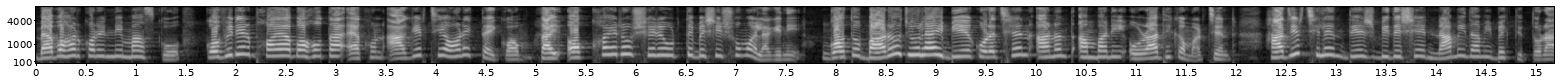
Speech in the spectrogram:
ব্যবহার করেননি মাস্কও কোভিডের ভয়াবহতা এখন আগের চেয়ে অনেকটাই কম। তাই অক্ষয়েরও সেরে উঠতে বেশি সময় লাগেনি। গত বারো জুলাই বিয়ে করেছেন আনন্দ আম্বানি ও রাধিকা মার্চেন্ট। হাজির ছিলেন দেশ বিদেশের নামি দামি ব্যক্তিত্বরা।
